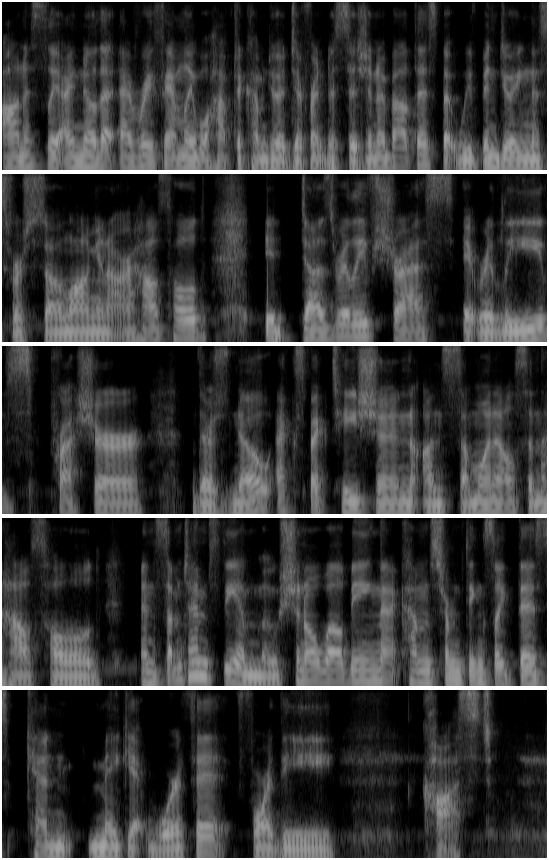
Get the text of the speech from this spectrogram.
honestly, I know that every family will have to come to a different decision about this, but we've been doing this for so long in our household. It does relieve stress, it relieves pressure. There's no expectation on someone else in the household. And sometimes the emotional well being that comes from things like this can make it worth it for the cost yeah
